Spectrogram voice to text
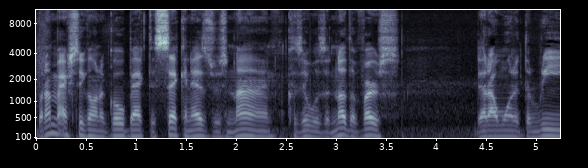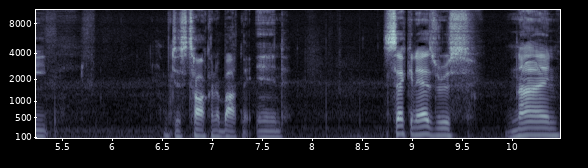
But I'm actually going to go back to Second Esdras 9 because it was another verse that I wanted to read, just talking about the end. Second Esdras 9.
